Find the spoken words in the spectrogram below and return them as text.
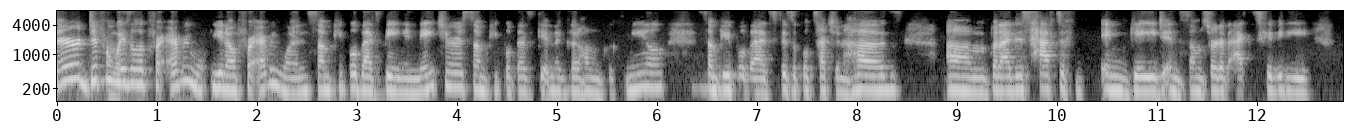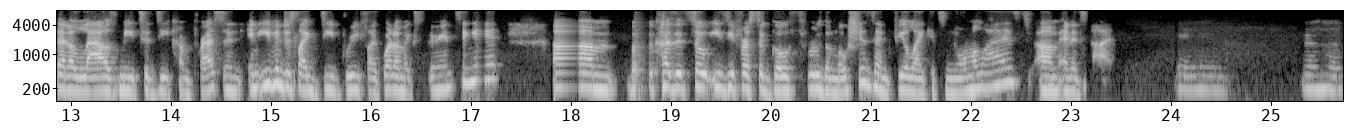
there are different ways to look for everyone you know for everyone. Some people that's being in nature some people that's getting a good home cooked meal some people that's physical touch and hugs. Um, but i just have to engage in some sort of activity that allows me to decompress and, and even just like debrief like what i'm experiencing it. Um, because it's so easy for us to go through the motions and feel like it's normalized um, and it's not. Mm-hmm. Mm-hmm.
